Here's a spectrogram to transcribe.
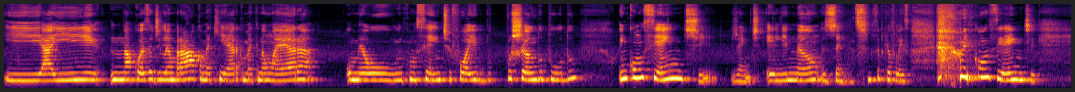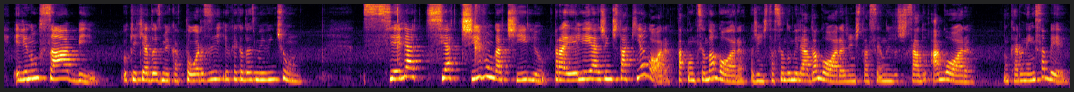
E aí, na coisa de lembrar como é que era, como é que não era, o meu inconsciente foi puxando tudo. O inconsciente, gente, ele não. Gente, não sei porque eu falei isso. o inconsciente, ele não sabe o que é 2014 e o que é 2021 se ele se ativa um gatilho, para ele a gente tá aqui agora, tá acontecendo agora, a gente tá sendo humilhado agora, a gente tá sendo injustiçado agora. Não quero nem saber,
